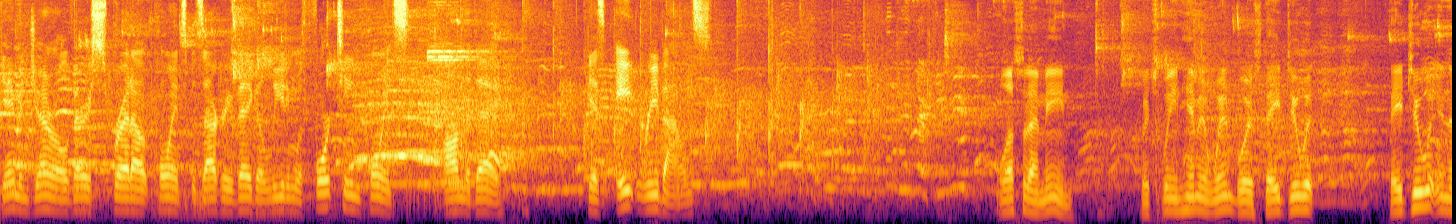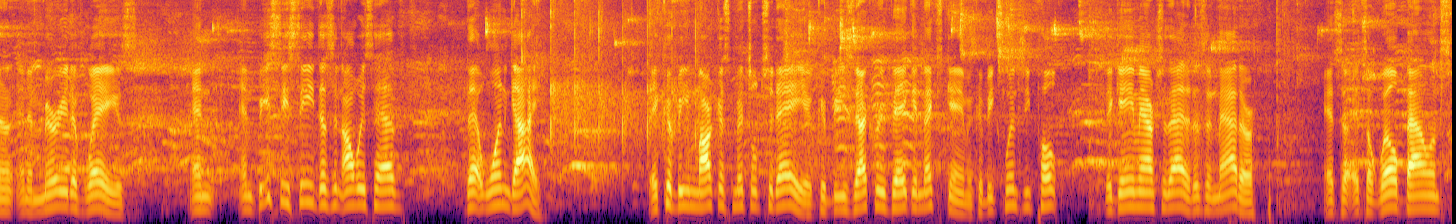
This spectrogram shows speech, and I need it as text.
game in general, very spread out points, but Zachary Vega leading with 14 points on the day. He has eight rebounds. Well, that's what I mean. Between him and Winbush, they do it. They do it in a, in a myriad of ways, and and BCC doesn't always have that one guy. It could be Marcus Mitchell today. It could be Zachary Vega next game. It could be Quincy Pope the game after that. It doesn't matter. It's a it's a well balanced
